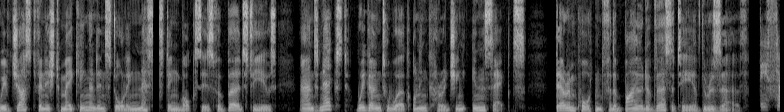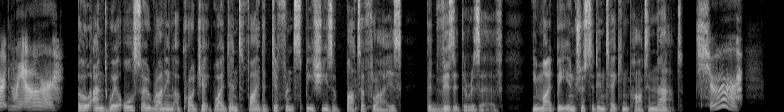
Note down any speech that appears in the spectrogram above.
We've just finished making and installing nesting boxes for birds to use, and next we're going to work on encouraging insects. They're important for the biodiversity of the reserve. They certainly are. Oh, and we're also running a project to identify the different species of butterflies that visit the reserve. You might be interested in taking part in that. Sure.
